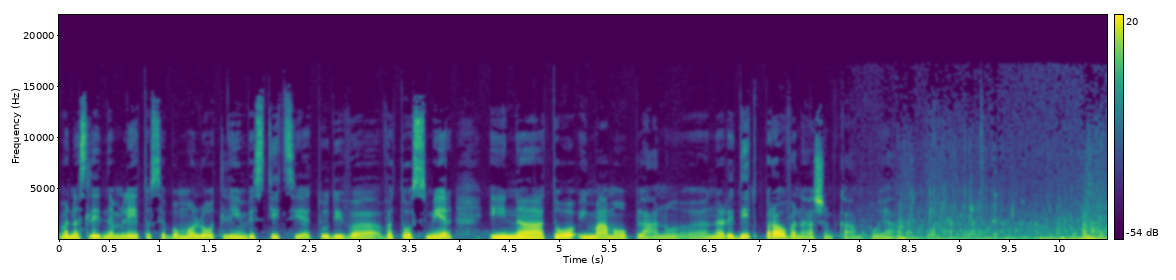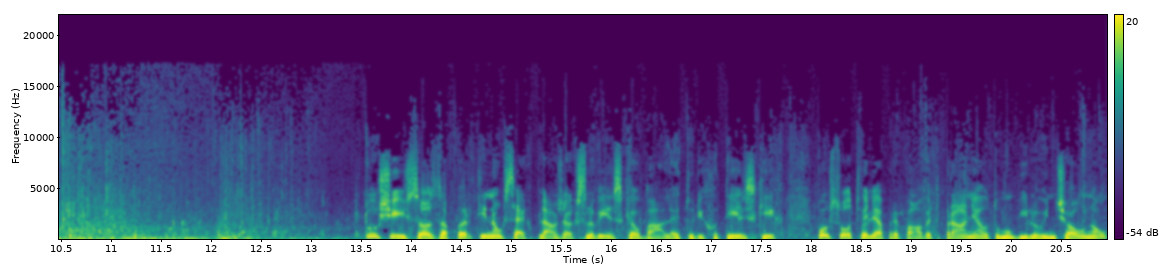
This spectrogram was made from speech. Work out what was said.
V naslednjem letu se bomo lotili investicije tudi v, v to smer in to imamo v planu narediti prav v našem kampu. Ja. Tuši so zaprti na vseh plažah slovenske obale, tudi hotelskih. Povsod velja prepoved pranja avtomobilov in čovnov,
